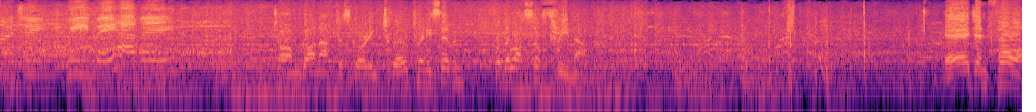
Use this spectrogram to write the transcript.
merging. We may have a Tom gone after scoring 12-27 for the loss of three now. Edge and four.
